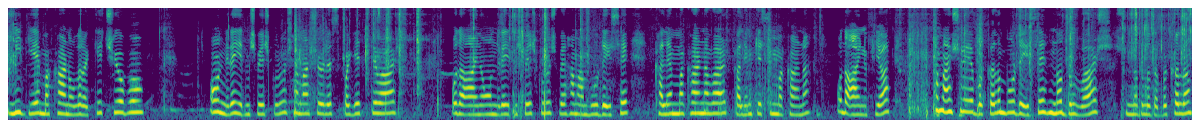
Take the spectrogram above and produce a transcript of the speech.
midye makarna olarak geçiyor bu. 10 lira 75 kuruş. Hemen şöyle spagetti var. O da aynı 10 lira 75 kuruş ve hemen burada ise kalem makarna var. Kalem kesim makarna. O da aynı fiyat. Hemen şuraya bakalım. Burada ise noodle var. Şu noodle'a da bakalım.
